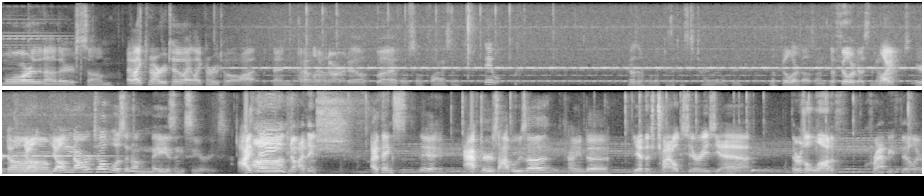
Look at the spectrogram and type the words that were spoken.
More than others, some. I liked Naruto. I like Naruto a lot, but then I I don't love know. Naruto, but Naruto's so classic. It doesn't hold up to the test of time. I don't think. The filler doesn't. the filler does not. Like, You're dumb. young, young Naruto was an amazing series. I Uh, think. no, I think. Sh- I think eh, after Zabuza, kind of. Yeah, the child series, yeah. There was a lot of crappy filler.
